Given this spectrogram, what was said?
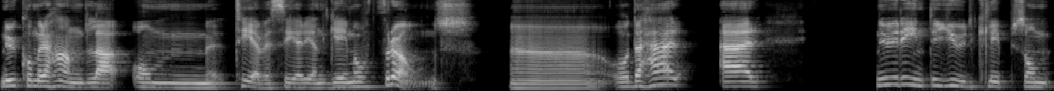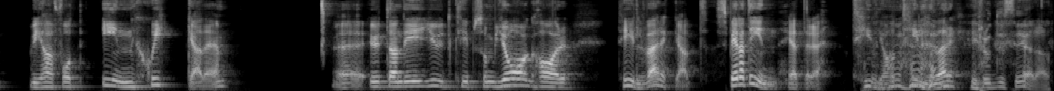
nu kommer det handla om tv-serien Game of Thrones. Eh, och det här är... Nu är det inte ljudklipp som vi har fått inskickade. Eh, utan det är ljudklipp som jag har tillverkat. Spelat in heter det. Till, jag har tillverkat. Producerat.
